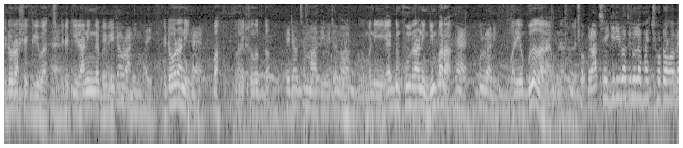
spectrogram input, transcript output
এটাও রাজশাহী গিরিবাস হ্যাঁ। এটা কি রানিং না বেবি এটাও রানিং ভাই। এটাও রানিং হ্যাঁ। বাহ অনেক সুন্দর তো? এটা হচ্ছে মাদি ওইটা নর। মানে একদম ফুল রানিং ডিমপাড়া হ্যাঁ ফুল রানিং মানে বোঝা যায় না আপনি আসলে। রাজশাহী ভাই ছোট হবে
